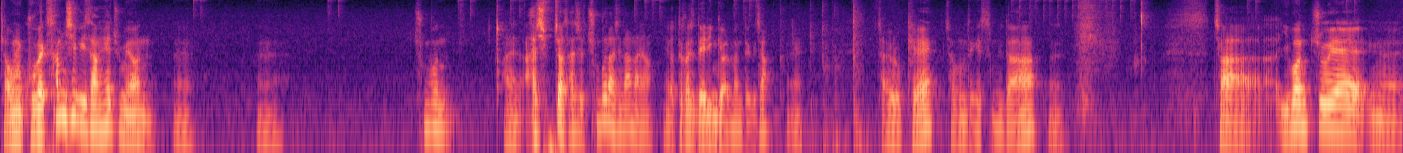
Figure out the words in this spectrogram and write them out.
자, 오늘 930 이상 해주면 예, 예. 충분 아, 아쉽죠. 사실 충분하진 않아요. 여태까지 내린 게 얼마인데, 그죠? 예. 자, 이렇게 잡으면 되겠습니다. 네. 자, 이번 주에 예,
